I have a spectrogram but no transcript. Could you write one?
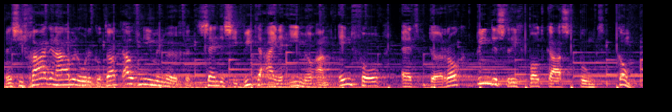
Wenn Sie Fragen haben oder Kontakt aufnehmen möchten, senden Sie bitte eine E-Mail an info at therock-podcast.com.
